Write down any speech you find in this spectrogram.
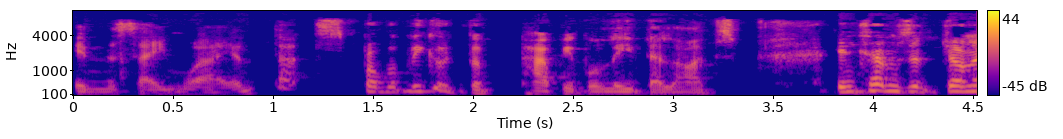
in the same way, and that's probably good for how people lead their lives. In terms of John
